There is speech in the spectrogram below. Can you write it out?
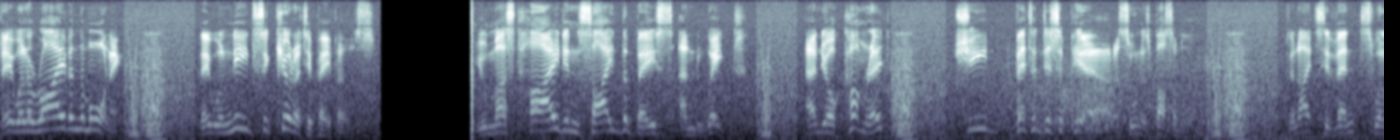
They will arrive in the morning. They will need security papers. You must hide inside the base and wait. And your comrade, she'd better disappear as soon as possible. Tonight's events will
